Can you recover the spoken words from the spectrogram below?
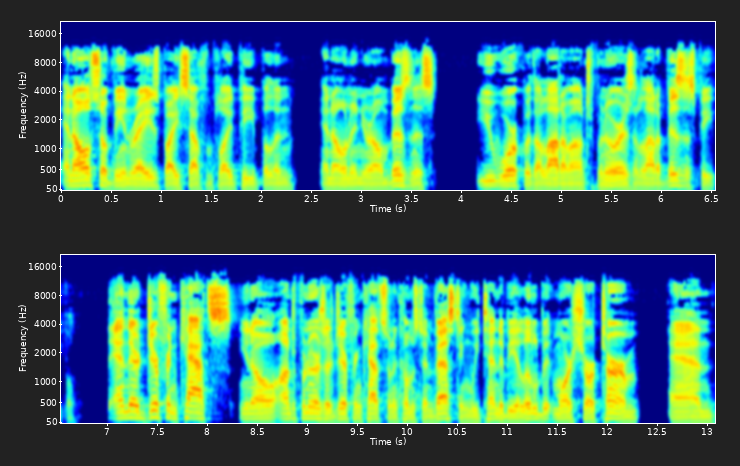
and also being raised by self employed people and and owning your own business. You work with a lot of entrepreneurs and a lot of business people, and they're different cats. You know, entrepreneurs are different cats when it comes to investing. We tend to be a little bit more short term, and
